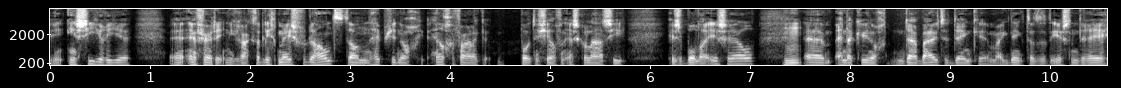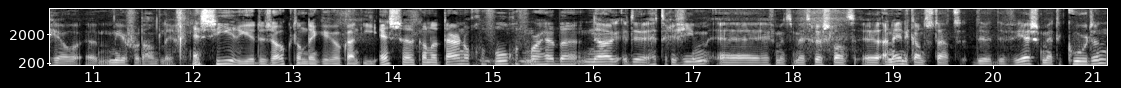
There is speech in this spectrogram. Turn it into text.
in, in Syrië en verder in Irak. Dat ligt meest voor de hand. Dan heb je nog heel gevaarlijk potentieel van escalatie Hezbollah-Israël. Hm. en dan kun je nog daarbuiten denken. Maar ik denk dat het eerst in de regio meer voor de hand ligt. En Syrië dus ook? Dan denk ik ook aan IS. kan het daar nog gevolgen voor hebben? Nou, de, het regime heeft met, met Rusland... aan de ene kant staat de, de VS met de Koerden.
